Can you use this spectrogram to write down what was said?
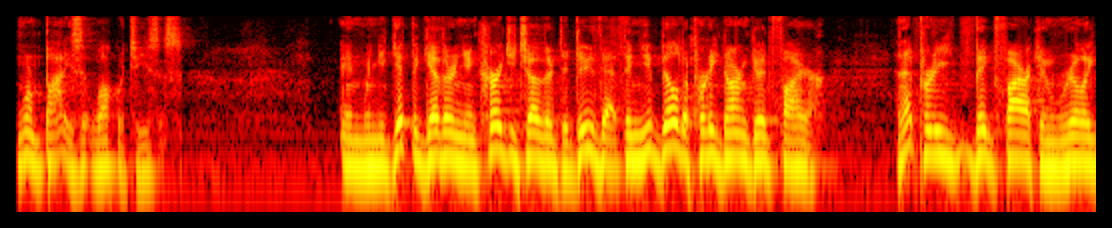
warm bodies that walk with Jesus. And when you get together and you encourage each other to do that, then you build a pretty darn good fire. And that pretty big fire can really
